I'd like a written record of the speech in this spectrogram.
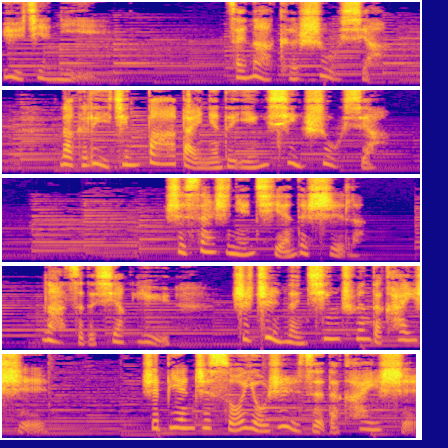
遇见你，在那棵树下，那棵历经八百年的银杏树下，是三十年前的事了。那次的相遇，是稚嫩青春的开始，是编织所有日子的开始。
